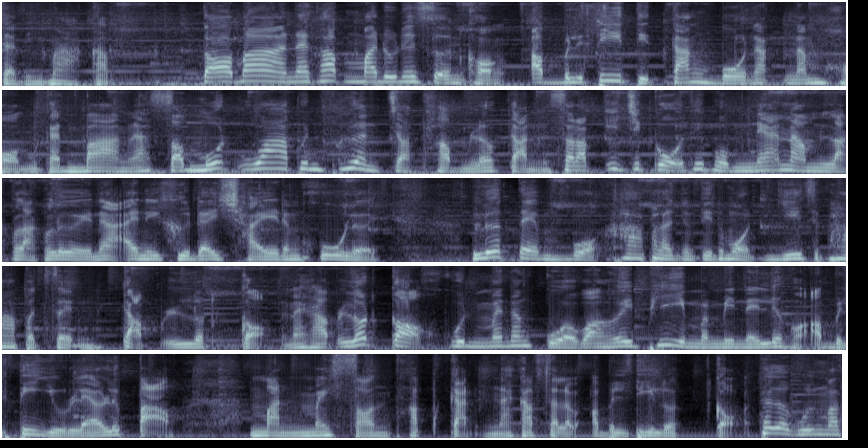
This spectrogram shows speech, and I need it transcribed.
จะดีมากครับต่อมานะครับมาดูในส่วนของ ability ติดตั้งโบนัสน้ำหอมกันบ้างนะ สมมุติว่าเพื่อนๆจะทำแล้วกันสำหรับอิจิโกะที่ผมแนะนำหลักๆเลยนะ อันนี้คือได้ใช้ทั้งคู่เลย เลือดเต็มบวกค่าพลังโจมตีทั้งหมด 25%กับลดเกาะนะครับลดเกาะคุณไม่ต้องกลัวว่าเฮ้ยพี่มันมีในเรื่องของ ability อยู่แล้วหรือเปล่า มันไม่ซ้อนทับกันนะครับสำหรับ ability ลดเกาะ ถ้าเกิดคุณมา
